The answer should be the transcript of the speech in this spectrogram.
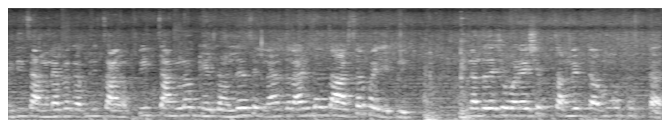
किती चांगल्या प्रकारे म्हणजे पीक चांग पीठ चांगलं घे झालं असेल ना तर आणि त्याचा आडसर पाहिजे पीठ. नंतर त्याचे वडे असे चांगले टम फुटतात.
